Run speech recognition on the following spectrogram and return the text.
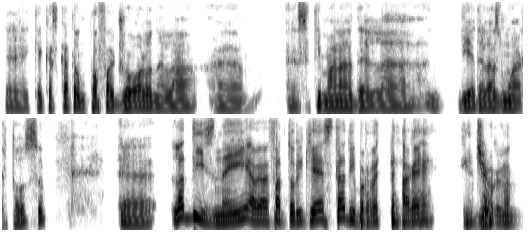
eh, che è cascata un po' a fagiolo nella eh, eh, settimana del Dia de las Muertos. La Disney aveva fatto richiesta di brevettare il giorno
